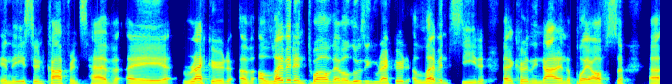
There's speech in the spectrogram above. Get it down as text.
in the Eastern Conference have a record of 11 and 12. They have a losing record, 11th seed. Currently not in the playoffs. Uh,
